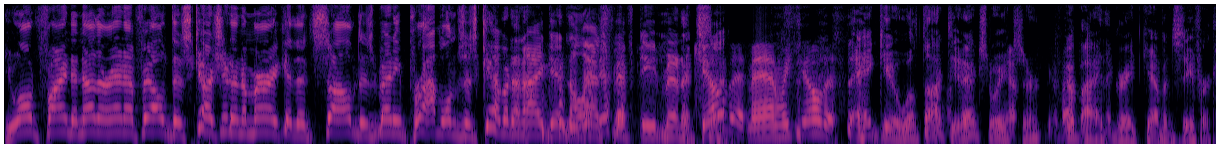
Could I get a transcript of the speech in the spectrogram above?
You won't find another NFL discussion in America that solved as many problems as Kevin and I did in the last 15 minutes. Killed it, man. We killed it. Thank you. We'll talk to you next week, Yep. sir. Goodbye. Goodbye, the great Kevin Seifert.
